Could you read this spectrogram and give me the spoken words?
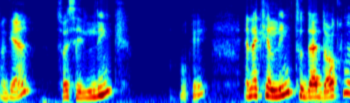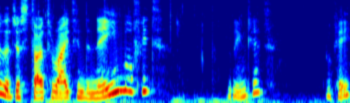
again. So I say link, okay? And I can link to that document. I just start writing the name of it, link it, okay?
